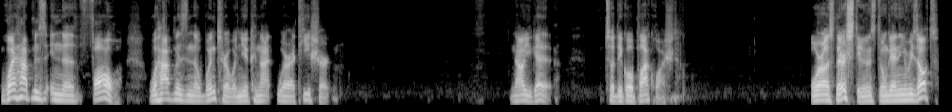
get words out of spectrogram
what happens in the fall? What happens in the winter when you cannot wear a t-shirt? Now you get it. So they go blackwashed. Or else their students don't get any results.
